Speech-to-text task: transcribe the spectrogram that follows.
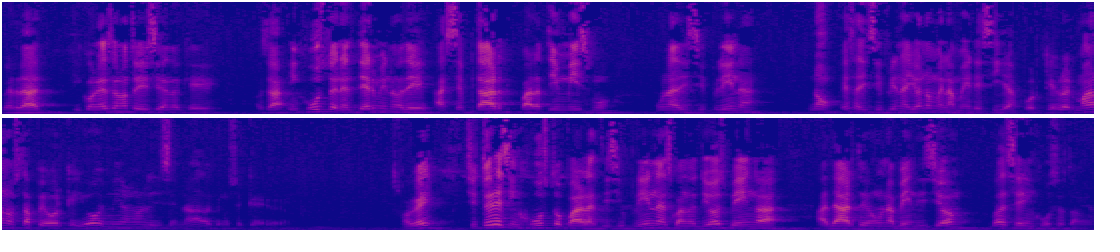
¿verdad? Y con eso no estoy diciendo que o sea, injusto en el término de aceptar para ti mismo una disciplina. No, esa disciplina yo no me la merecía porque el hermano está peor que yo y mira, no le dice nada, que no sé qué. ¿Ok? Si tú eres injusto para las disciplinas, cuando Dios venga a darte una bendición, vas a ser injusto también.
